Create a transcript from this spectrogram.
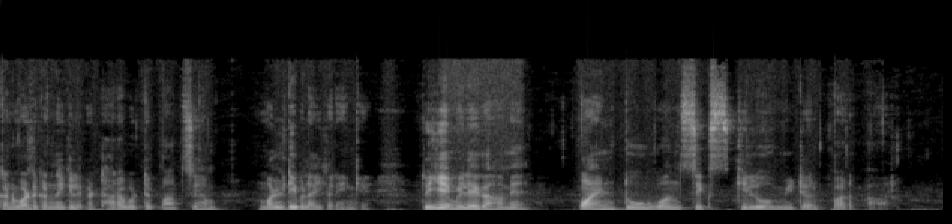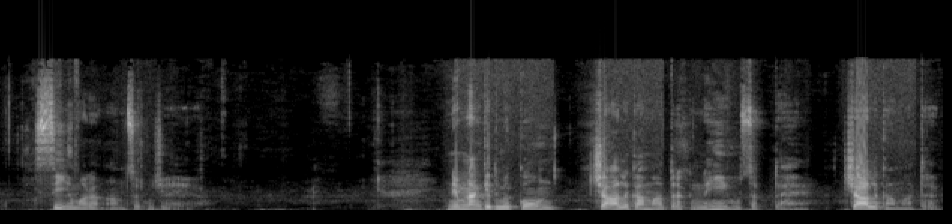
कन्वर्ट करने के लिए अट्ठारह बट्टे पाँच से हम मल्टीप्लाई करेंगे। तो ये मिलेगा हमें point two one six kilometre per hour. C हमारा आंसर हो जाएगा। निम्नांकित में कौन? चाल का मात्रक नहीं हो सकता है। चाल का मात्रक।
